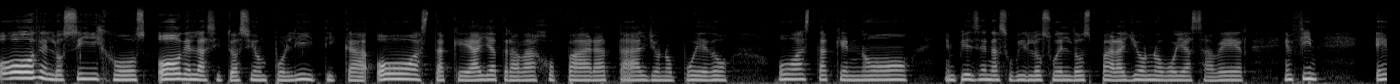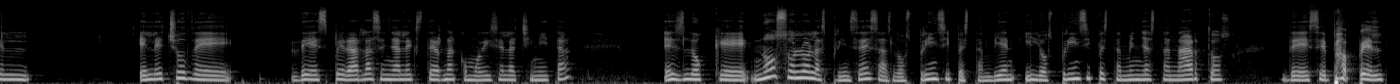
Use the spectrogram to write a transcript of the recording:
o de los hijos, o de la situación política, o hasta que haya trabajo para tal, yo no puedo, o hasta que no empiecen a subir los sueldos para yo no voy a saber. En fin, el, el hecho de, de esperar la señal externa, como dice la chinita, es lo que no solo las princesas, los príncipes también, y los príncipes también ya están hartos de ese papel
